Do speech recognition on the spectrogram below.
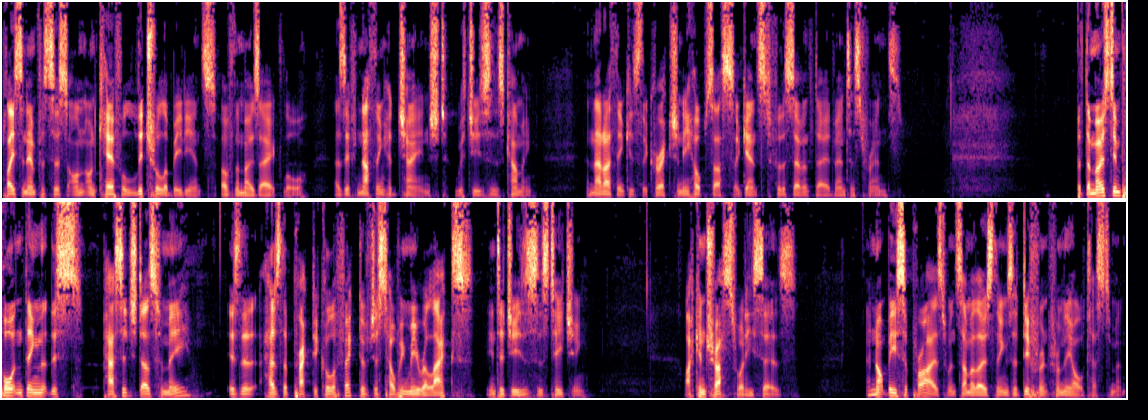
place an emphasis on, on careful literal obedience of the Mosaic law, as if nothing had changed with Jesus' coming. And that, I think, is the correction he helps us against for the Seventh day Adventist friends. But the most important thing that this passage does for me is that it has the practical effect of just helping me relax into Jesus' teaching. I can trust what he says and not be surprised when some of those things are different from the Old Testament.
